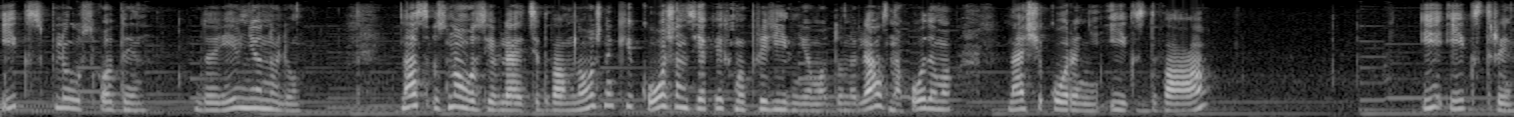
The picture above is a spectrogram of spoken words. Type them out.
х плюс 1 дорівнює нулю. У нас знову з'являються два множники, кожен з яких ми прирівнюємо до нуля, знаходимо наші корені х2 і х3.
